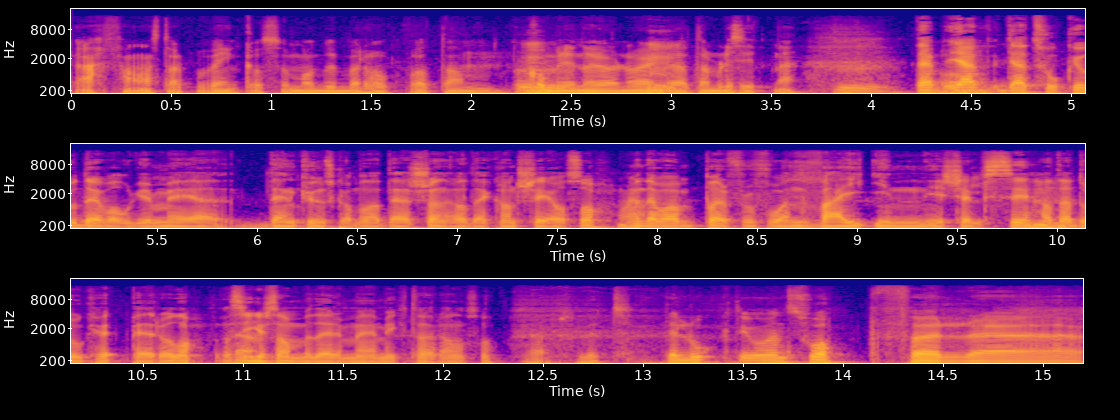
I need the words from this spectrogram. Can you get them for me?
Ja, faen, han starter på benk, og så må du bare håpe på at han Mm. kommer inn og gjør noe, Mm. eller at han blir sittende. Mm. Det, jeg, jeg tok jo det valget med den kunnskapen at jeg skjønner at det kan skje også, Ja. men det var bare for å få en vei inn i Chelsea at jeg tok Pedro, da. Det er sikkert samme med dere med Miktarian også. Ja, Absolutt. Det lukter jo en swap for uh,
